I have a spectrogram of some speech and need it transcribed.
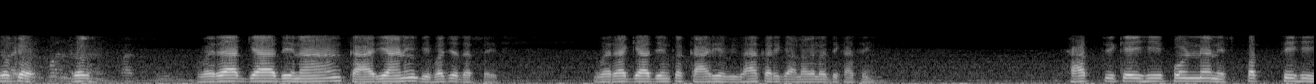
रोक्यो वैराग्यादीना कार्याणी विभज दर्शय वैराग्यादि का कार्य विवाह करके अलग अलग दिखाते हैं। सात्विक ही पुण्य निष्पत्ति ही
